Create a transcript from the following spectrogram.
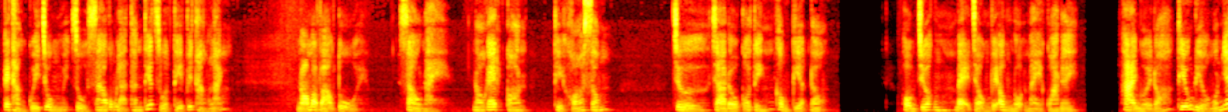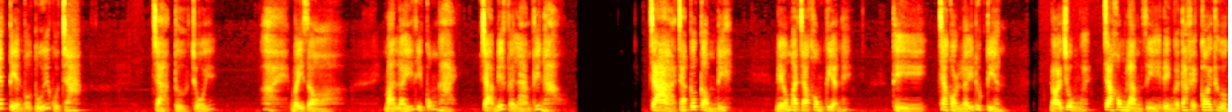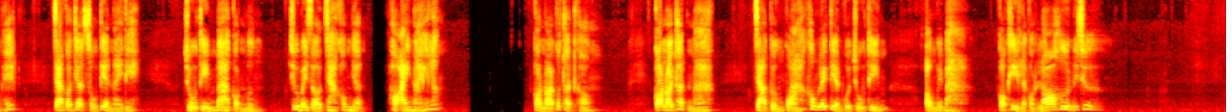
Cái thằng Quý Trung ấy, dù sao cũng là thân thiết ruột thịt với thằng Lãnh. Nó mà vào tù ấy, sau này nó ghét con thì khó sống. Chứ cha đâu có tính không kiện đâu. Hôm trước mẹ chồng với ông nội mày qua đây. Hai người đó thiếu điều muốn nhét tiền vào túi của cha. Cha từ chối. Ai, bây giờ mà lấy thì cũng ngại. Chả biết phải làm thế nào. Cha, à, cha cứ cầm đi. Nếu mà cha không kiện ấy, thì cha còn lấy được tiền. Nói chung ấy, cha không làm gì để người ta phải coi thường hết. Cha có nhận số tiền này đi. Chú thím ba còn mừng, chứ bây giờ cha không nhận. Họ áy náy lắm. Còn nói có thật không? Con nói thật mà. Cha cứng quá không lấy tiền của chú thím. Ông ấy bà có khi lại còn lo hơn đấy chứ.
